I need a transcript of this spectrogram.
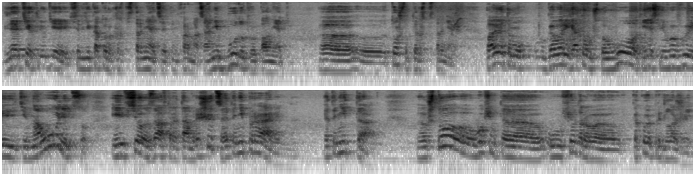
для тех людей, среди которых распространяется эта информация, они будут выполнять э, э, то, что ты распространяешь. Поэтому говорить о том, что вот, если вы выйдете на улицу и все завтра там решится, это неправильно. Это не так. Что, в общем-то, у Федорова какое предложение?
